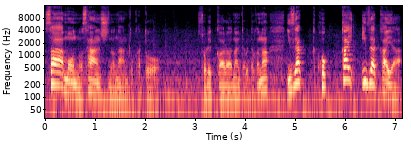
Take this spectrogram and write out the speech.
サーモンの3種のなんとかと、それから何食べたかな？居酒北海居酒屋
